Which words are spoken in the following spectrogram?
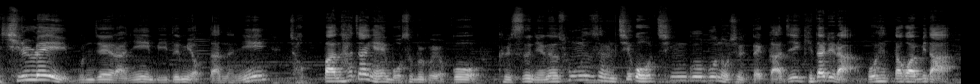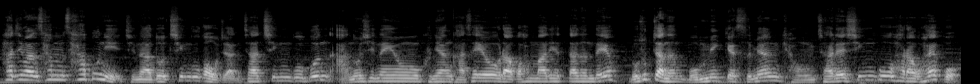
신뢰의 문제라니 믿음이 없다느니 적반하장의 모습을 보였고 글쓴이는 송샘 치고 친구분 오실 때까지 기다리라고 했다고 합니다. 하지만 3, 4분이 지나도 친구가 오지 않자 친구분 안 오시네요 그냥 가세요 라고 한마디 했다는데요. 있는데요. 노숙자는 못 믿겠으면 경찰에 신고하라고 하였고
